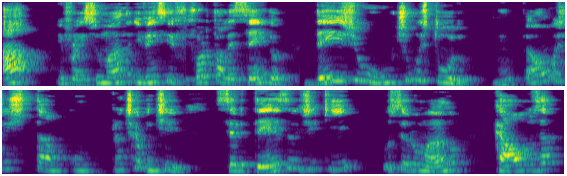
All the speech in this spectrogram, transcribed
à influência humana e vem se fortalecendo desde o último estudo. Então a gente está com praticamente certeza de que o ser humano causa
